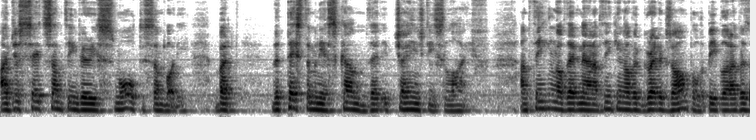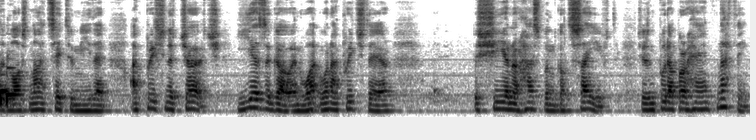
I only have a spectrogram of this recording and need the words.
I just said something very small to somebody, but the testimony has come that it changed his life. I'm thinking of that now, and I'm thinking of a great example. The people that I visited last night said to me that I preached in a church years ago, and when I preached there, she and her husband got saved. She didn't put up her hand, nothing.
